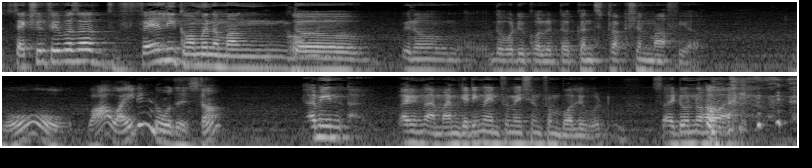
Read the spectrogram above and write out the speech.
sexual favors are fairly common among the you know the what do you call it the construction mafia oh, wow, I didn't know this, huh? i mean I mean, I'm, I'm getting my information from Bollywood, so I don't know how. Oh. I...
